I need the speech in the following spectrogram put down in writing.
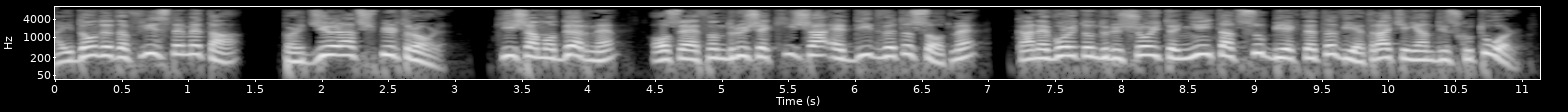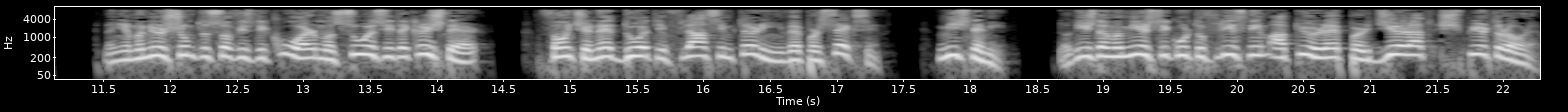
ai donte të fliste me ta për gjërat shpirtërore. Kisha moderne, ose e thënë ndryshe kisha e ditëve të sotme, ka nevojë të ndryshojë të njëjtat subjekte të vjetra që janë diskutuar. Në një mënyrë shumë të sofistikuar, mësuesit e krishterë Thonë që ne duhet t'u flasim të rinjve për seksin. Miqtë e mi, do të ishte më mirë sikur t'u flisnim atyre për gjërat shpirtërore.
